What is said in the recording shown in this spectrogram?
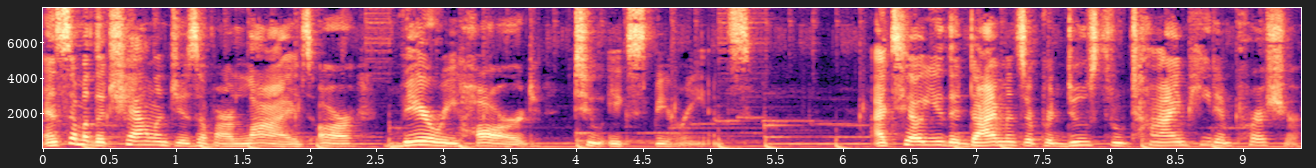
And some of the challenges of our lives are very hard to experience. I tell you that diamonds are produced through time, heat, and pressure.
